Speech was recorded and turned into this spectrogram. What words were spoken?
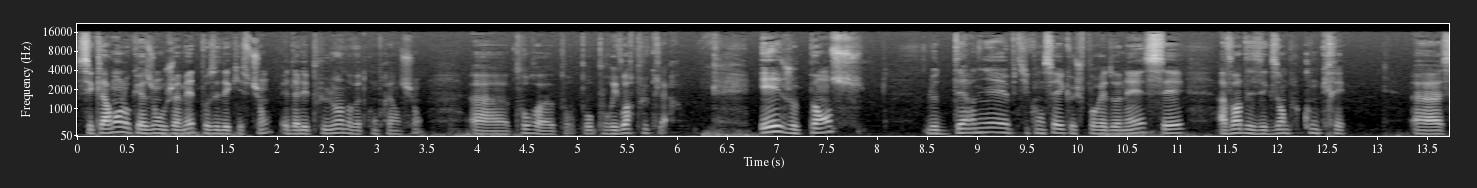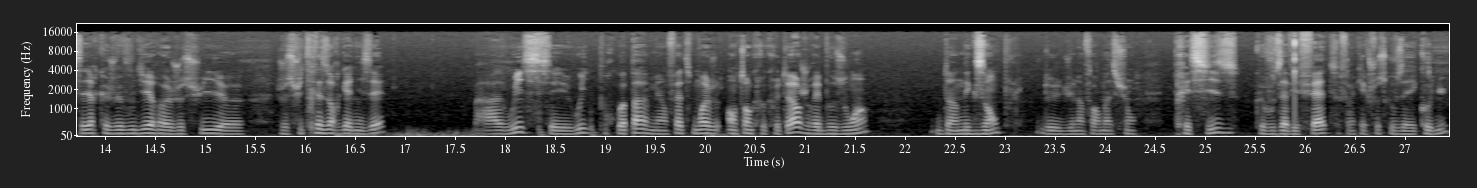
C'est clairement l'occasion ou jamais de poser des questions et d'aller plus loin dans votre compréhension pour, pour, pour, pour, y voir plus clair. Et je pense, le dernier petit conseil que je pourrais donner, c'est avoir des exemples concrets. Euh, c'est-à-dire que je vais vous dire, je suis, euh, je suis très organisé. Bah oui, c'est oui, pourquoi pas. Mais en fait, moi, en tant que recruteur, j'aurais besoin d'un exemple, d'une information précise que vous avez faite, enfin quelque chose que vous avez connu,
